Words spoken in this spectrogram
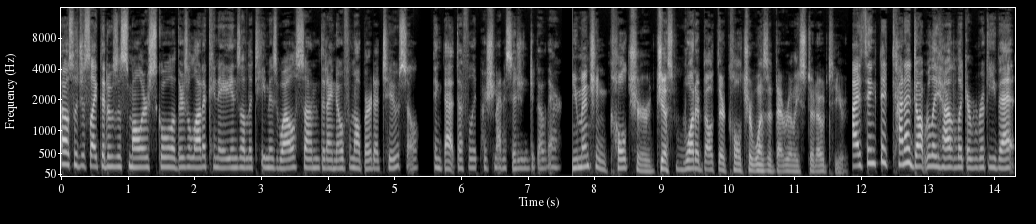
I also just like that it was a smaller school. There's a lot of Canadians on the team as well, some that I know from Alberta too. So I think that definitely pushed my decision to go there. You mentioned culture. Just what about their culture was it that really stood out to you? I think they kind of don't really have like a rookie vet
